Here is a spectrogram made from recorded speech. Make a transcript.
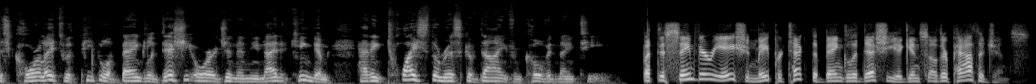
This correlates with people of Bangladeshi origin in the United Kingdom having twice the risk of dying from COVID 19. But this same variation may protect the Bangladeshi against other pathogens.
